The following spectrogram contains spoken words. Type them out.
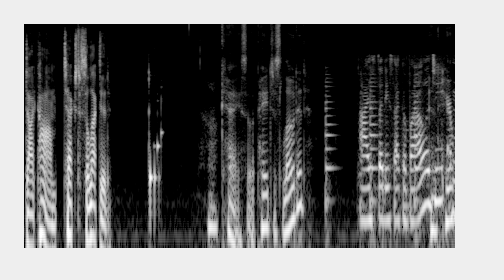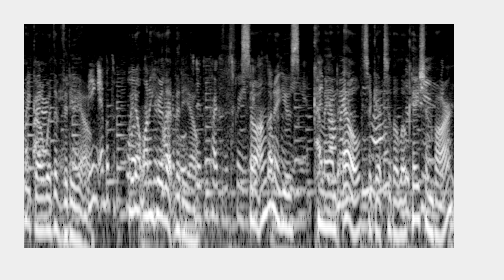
Dot com. Text selected. Okay, so the page is loaded. I study psychobiology. And here I'm we go with a video. Being able to pull We don't want to hear that video. different parts of the screen So I'm going to use Command L to get to the the location pen bar.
